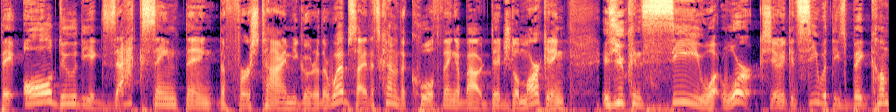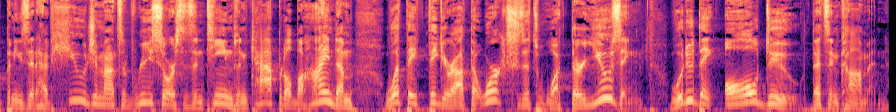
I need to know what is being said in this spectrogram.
they all do the exact same thing the first time you go to their website. That's kind of the cool thing about digital marketing is you can see what works. You know, you can see what these big companies that have huge amounts of resources and teams and capital behind them, what they figure out that works because it's what they're using. What do they all do that's in common?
